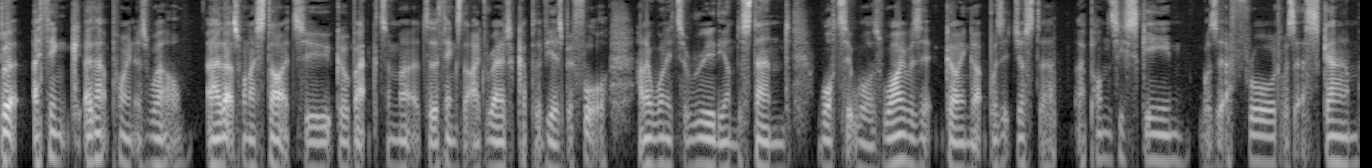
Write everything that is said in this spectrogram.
But I think at that point as well, uh, that's when I started to go back to my, to the things that I'd read a couple of years before, and I wanted to really understand what it was. Why was it going up? Was it just a, a Ponzi scheme? Was it a fraud? Was it a scam?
